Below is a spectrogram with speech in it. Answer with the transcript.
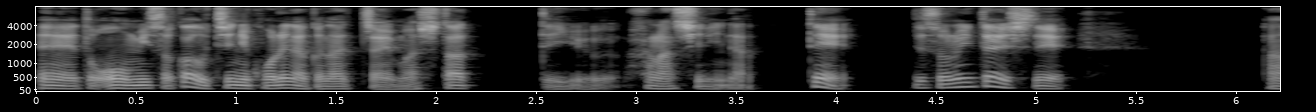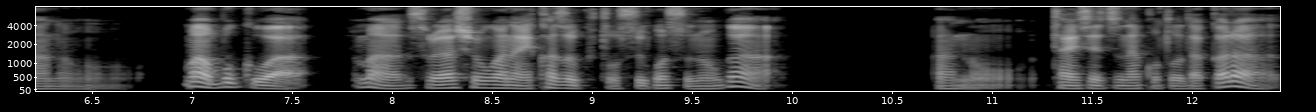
えっ、ー、と、大晦日はうちに来れなくなっちゃいましたっていう話になって、で、それに対して、あの、まあ僕は、まあそれはしょうがない家族と過ごすのが、あの、大切なことだから、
